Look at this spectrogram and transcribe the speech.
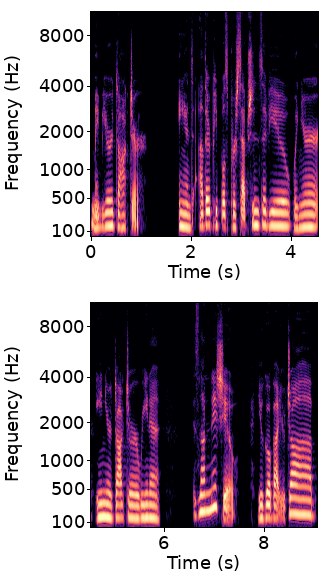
Maybe you're a doctor and other people's perceptions of you when you're in your doctor arena is not an issue. You go about your job,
